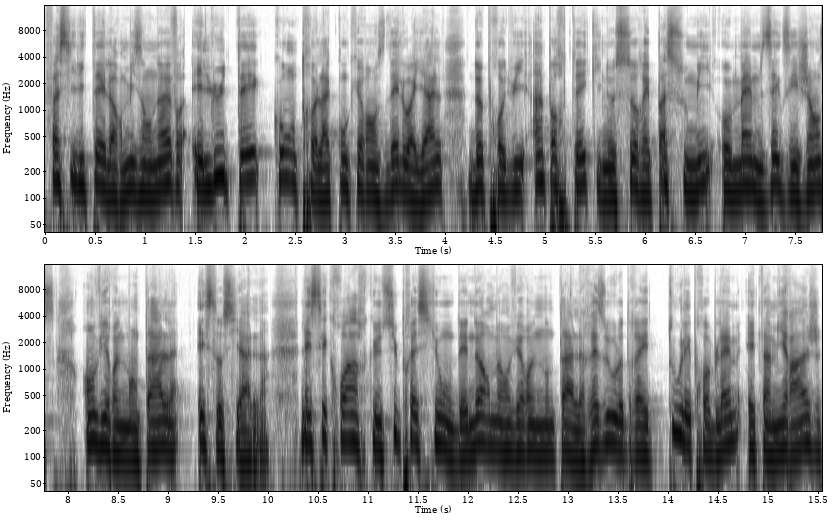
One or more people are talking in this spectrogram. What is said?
faciliter leur mise en œuvre et lutter contre la concurrence déloyale de produits importés qui ne seraient pas soumis aux mêmes exigences environnementales et sociales. Laisser croire qu'une suppression des normes environnementales résoudrait tous les problèmes est un mirage.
